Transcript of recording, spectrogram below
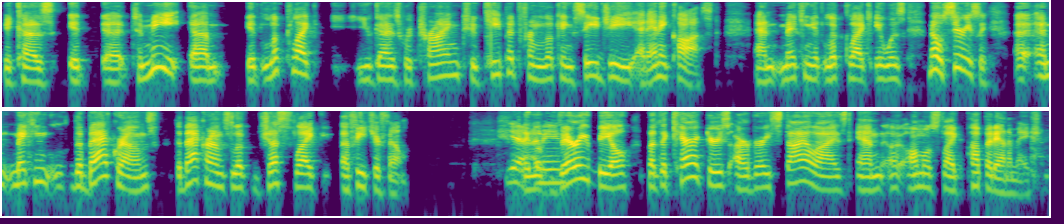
Because it, uh, to me, um, it looked like you guys were trying to keep it from looking CG at any cost and making it look like it was no seriously uh, and making the backgrounds the backgrounds look just like a feature film yeah, they look I mean, very real, but the characters are very stylized and uh, almost like puppet animation.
